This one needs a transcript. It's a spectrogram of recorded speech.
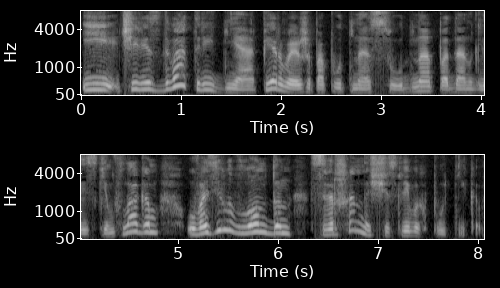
И через два-три дня первое же попутное судно под английским флагом увозило в Лондон совершенно счастливых путников.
